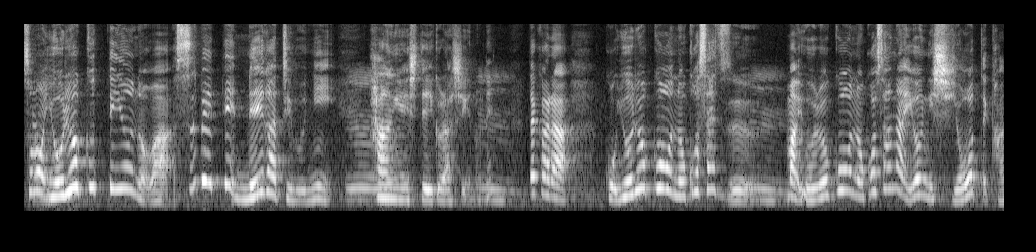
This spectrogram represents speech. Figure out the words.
その余力っていうのは全てネガティブに反映していくらしいのね、うん。だからこう余力を残さず、ん。まあ余力を残さないようにしようって考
